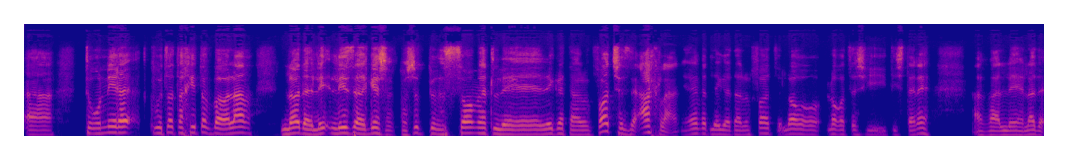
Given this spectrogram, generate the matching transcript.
הטורניר קבוצות הכי טוב בעולם, לא יודע, לי, לי זה הרגיש פשוט פרסומת לליגת האלופות, שזה אחלה, אני אוהב את ליגת האלופות, לא, לא רוצה שהיא תשתנה, אבל לא יודע,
